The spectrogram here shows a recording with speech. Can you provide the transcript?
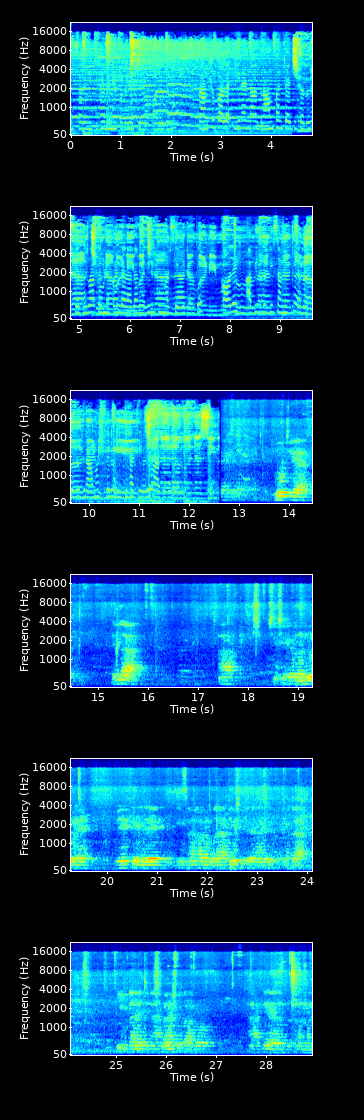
ಎಸ್ಆರ್ ವಿದ್ಯಾರಣ್ಯ ಪದವಿ ಪೂರ್ವ ಕಾಲೇಜಿನ ಪ್ರಾಂಶುಪಾಲ ಈರಣ್ಣ ಗ್ರಾಮ ಪಂಚಾಯಿತಿ ಸದಸ್ಯ ದಿವಾಕರ್ ಮುಖಂಡರಾದ ನವೀನ್ ಕುಮಾರ್ ಸೇರಿದಂತೆ ಕಾಲೇಜ್ ಅಭಿವೃದ್ಧಿ ಸಮಿತಿ ಸದಸ್ಯರು ಗ್ರಾಮಸ್ಥರು ವಿದ್ಯಾರ್ಥಿಗಳು ಹಾಜರಿದ್ದರು. ಎಲ್ಲ ಶಿಕ್ಷಕ ಬಂಧುಗಳೇ ವೇದಿಕೆಯಲ್ಲಿ ಈ ಸಮಾರಂಭದ ಅಧ್ಯಕ್ಷತೆಯಾಗಿರ್ತಕ್ಕಂಥ ಈ ಕಾಲೇಜಿನ ಪ್ರಾಂಶುಪಾಲರು ಆತ್ಮೀಯರಾದಂಥ ಸನ್ಮಾನ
